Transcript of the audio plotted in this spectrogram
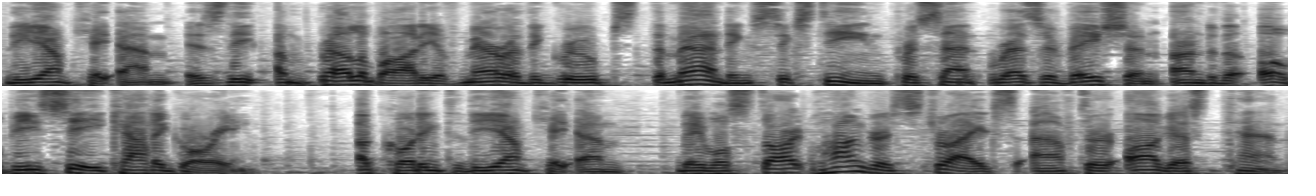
The MKM is the umbrella body of Maratha groups demanding 16% reservation under the OBC category. According to the MKM, they will start hunger strikes after August 10.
